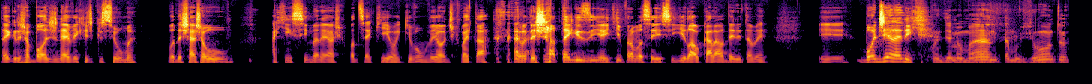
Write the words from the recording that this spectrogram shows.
da Igreja Bola de Neve aqui de Criciúma. Vou deixar já o... Aqui em cima, né? Acho que pode ser aqui ou aqui, vamos ver onde que vai estar. Eu vou deixar a tagzinha aqui para vocês seguir lá o canal dele também. E... Bom dia, né, Nick? Bom dia, meu mano. Tamo junto.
